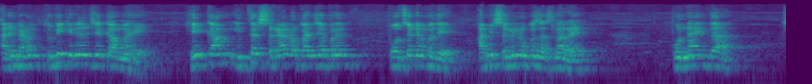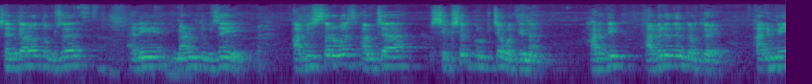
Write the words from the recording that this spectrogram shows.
आणि मॅडम तुम्ही केलेलं जे काम आहे हे काम इतर सगळ्या लोकांच्यापर्यंत पोहोचवण्यामध्ये आम्ही सगळे लोकच असणार आहे. पुन्हा एकदा शंकरराव तुमचं आणि मॅडम तुमचे आम्ही सर्वच आमच्या शिक्षक ग्रुपच्या वतीनं हार्दिक अभिनंदन करतोय. आणि मी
